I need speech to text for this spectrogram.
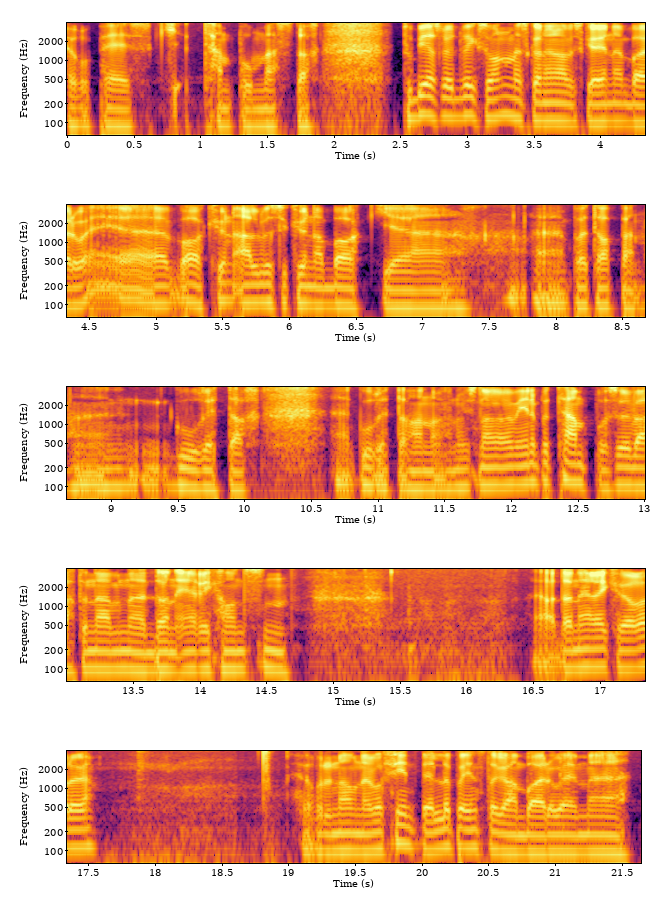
europeisk tempomester. Tobias Ludvigsson med skandinaviske øyne, by the way, eh, var kun 11 sekunder bak på etappen. God rytter. God rytter, han òg. Når vi snakker inne på tempo, så er det verdt å nevne Dan Erik Hansen. Ja, Dan Erik, hører du? Hører du navnet? Det var fint bilde på Instagram, by the way, med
